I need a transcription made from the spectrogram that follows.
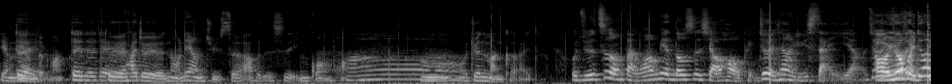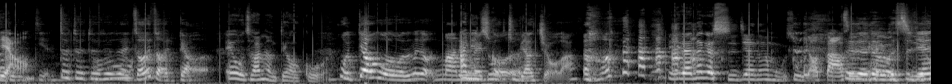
亮亮的嘛。对对对对，它就有那种亮橘色啊，或者是荧光黄。哦，嗯，我觉得蛮可爱的。我觉得这种反光片都是消耗品，就很像雨伞一样，就哦因为会掉对对对对对，走一走就掉了。哎，我从来没有掉过。我掉过我的那个马那你住住比较久啦，你的那个时间那个母数比较大，所以对对对，我时间。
